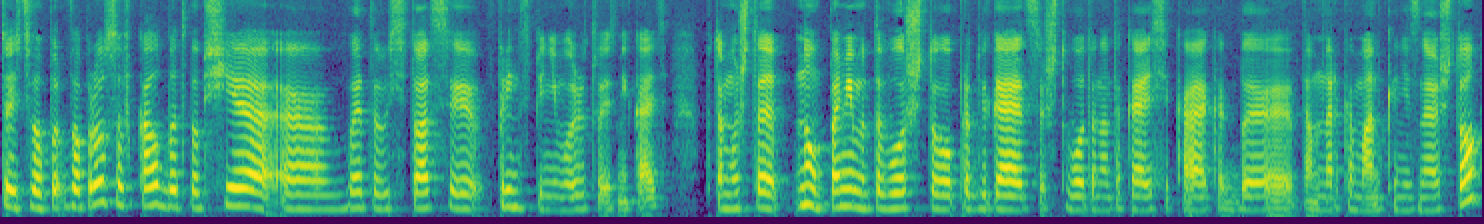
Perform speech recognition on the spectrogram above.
То есть вопросов Калбат вообще э, в этой ситуации в принципе не может возникать, потому что, ну, помимо того, что продвигается, что вот она такая сякая, как бы там наркоманка, не знаю что,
